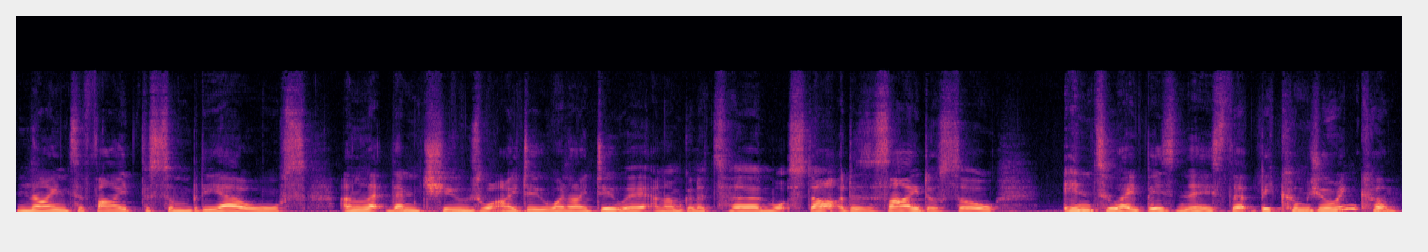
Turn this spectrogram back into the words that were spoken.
nine to five for somebody else and let them choose what I do when I do it. And I'm going to turn what started as a side hustle into a business that becomes your income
